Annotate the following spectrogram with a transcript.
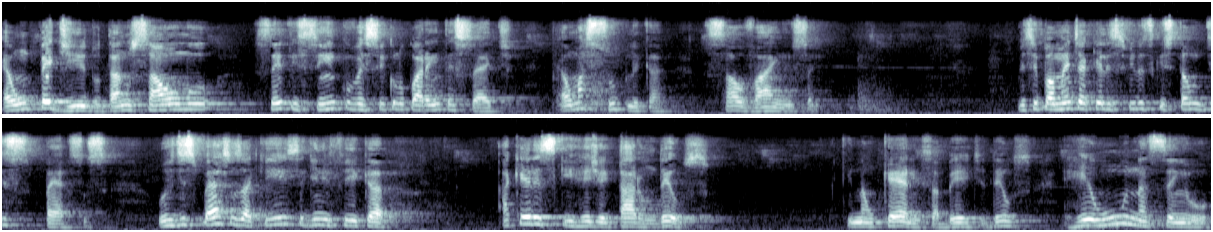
É um pedido, está no Salmo 105, versículo 47. É uma súplica. Salvai-nos, Senhor. Principalmente aqueles filhos que estão dispersos os dispersos aqui significa aqueles que rejeitaram Deus, que não querem saber de Deus, reúna, Senhor,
